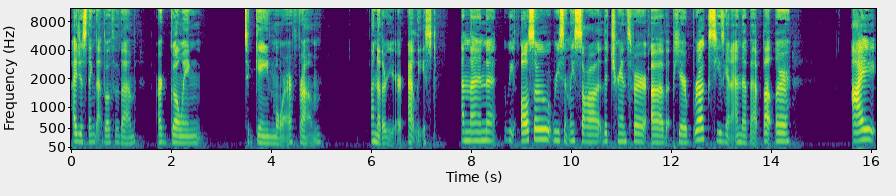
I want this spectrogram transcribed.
I just think that both of them are going to gain more from another year at least. And then we also recently saw the transfer of Pierre Brooks. He's going to end up at Butler. I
